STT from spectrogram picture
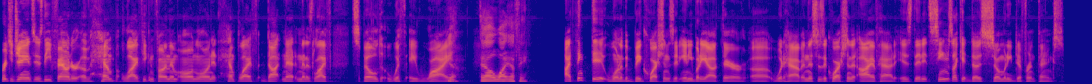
Richie Jaynes is the founder of Hemplyfe. You can find them online at hemplyfe.net, and that is life spelled with a Y. Yeah, L Y F E. I think that one of the big questions that anybody out there uh, would have, and this is a question that I have had, is that it seems like it does so many different things.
